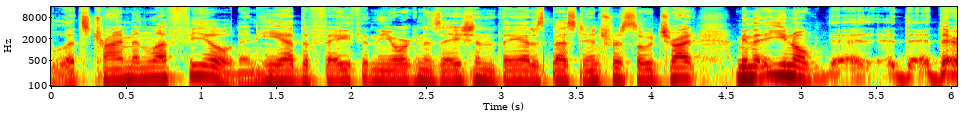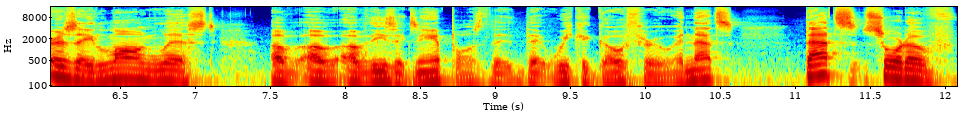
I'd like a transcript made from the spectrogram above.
let's try him in left field, and he had the faith in the organization that they had his best interest. So we tried. I mean, you know, th- th- there is a long list of, of, of these examples that, that we could go through, and that's that's sort of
